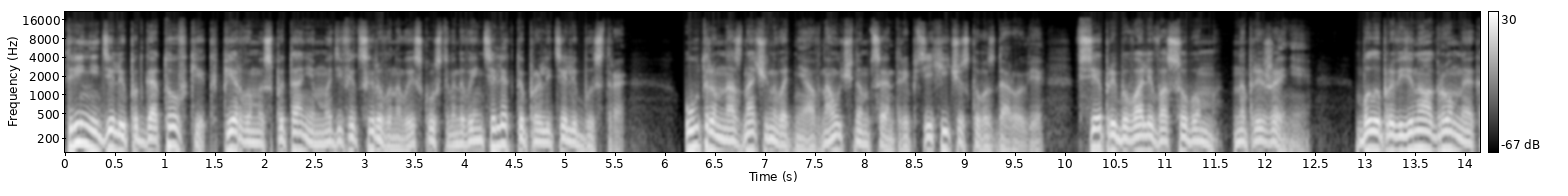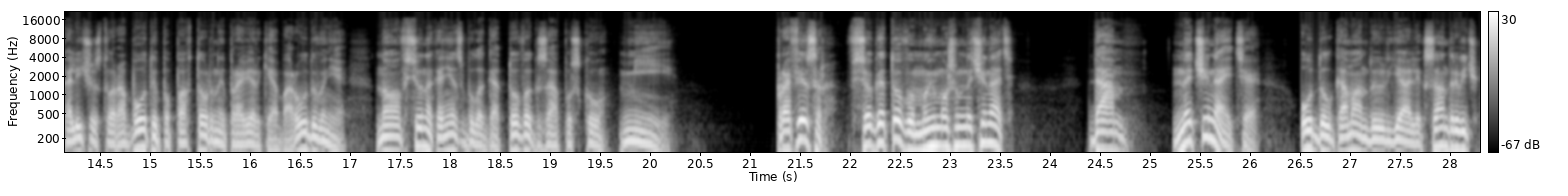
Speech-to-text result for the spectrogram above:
Три недели подготовки к первым испытаниям модифицированного искусственного интеллекта пролетели быстро – Утром назначенного дня в научном центре психического здоровья все пребывали в особом напряжении. Было проведено огромное количество работы по повторной проверке оборудования, но все, наконец, было готово к запуску МИИ. «Профессор, все готово, мы можем начинать». «Да, начинайте», — отдал команду Илья Александрович.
